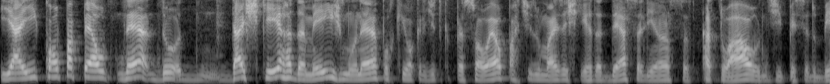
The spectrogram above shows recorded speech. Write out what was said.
E aí, qual o papel, né, do- da esquerda mesmo, né? Porque eu acredito que o pessoal é o partido mais à esquerda dessa aliança atual de PCdoB,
